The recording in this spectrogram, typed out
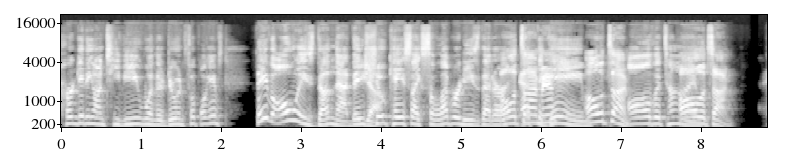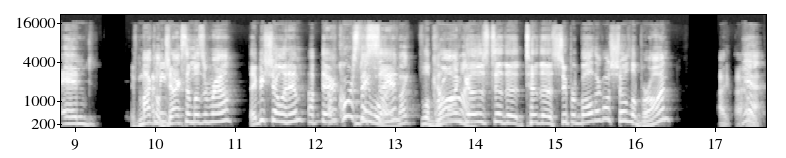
her getting on TV when they're doing football games, they've always done that. They Yeah. showcase like celebrities that are all the time, at the man. game all the time. all the time. all the time. and If Michael I mean- Jackson was around, they'd be showing him up there. Of course I'm they would. Like, LeBron goes to the to the Super Bowl. They're going to show LeBron. I, I Yeah. hope.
